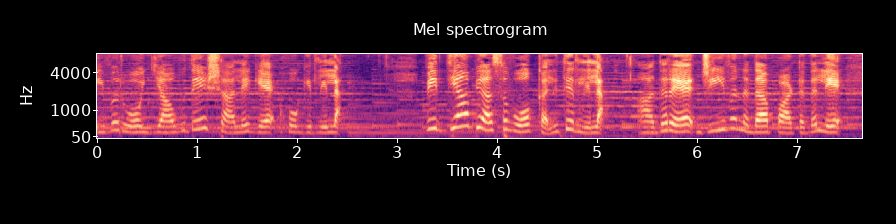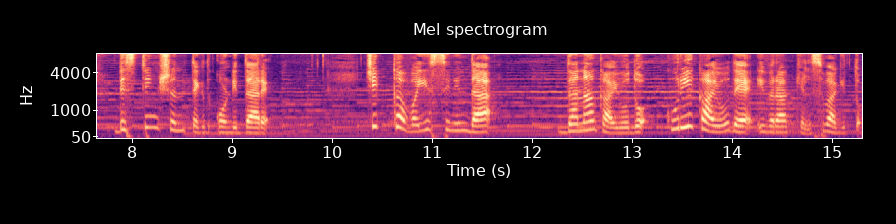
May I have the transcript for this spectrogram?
ಇವರು ಯಾವುದೇ ಶಾಲೆಗೆ ಹೋಗಿರಲಿಲ್ಲ. ವಿದ್ಯಾಭ್ಯಾಸವೋ ಕಲಿತಿರಲಿಲ್ಲ. ಆದರೆ ಜೀವನದ ಪಾಠದಲ್ಲಿ ಡಿಸ್ಟಿಂಕ್ಷನ್ ತೆಗೆದುಕೊಂಡಿದ್ದಾರೆ. ಚಿಕ್ಕ ವಯಸ್ಸಿನಿಂದ ದನ ಕಾಯೋದು, ಕುರಿ ಕಾಯೋದೇ ಇವರ ಕೆಲಸವಾಗಿತ್ತು.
